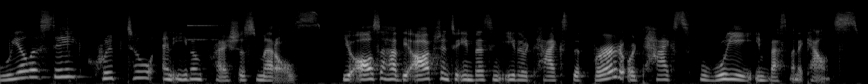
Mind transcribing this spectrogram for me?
real estate, crypto, and even precious metals. You also have the option to invest in either tax deferred or tax free investment accounts.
